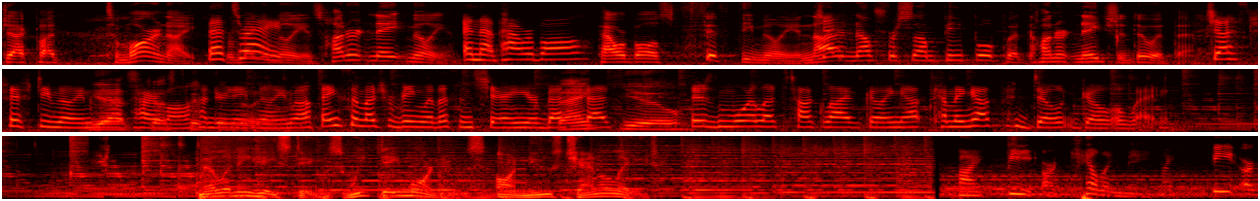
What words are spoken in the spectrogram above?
jackpot tomorrow night. That's for Mega right. Millions. 108 million. And that Powerball? Powerball is 50 million. Not Just- enough for some people, but 108 should do it then. Just 50 million for Yes, that Powerball, 50 108 million. million. Well, thanks so much for being with us and sharing your best Thank bets. you. There's more Let's Talk Live going up, coming up. Don't go away. Melanie Hastings, weekday mornings on News Channel 8. My feet are killing me. My feet are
